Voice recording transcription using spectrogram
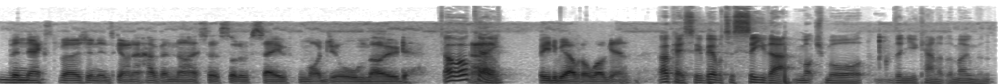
the next version is going to have a nicer sort of save module mode Oh, okay. um, for you to be able to log in. Okay, so you'll be able to see that much more than you can at the moment.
